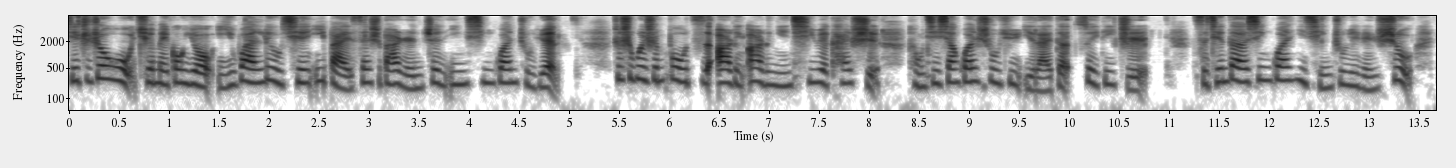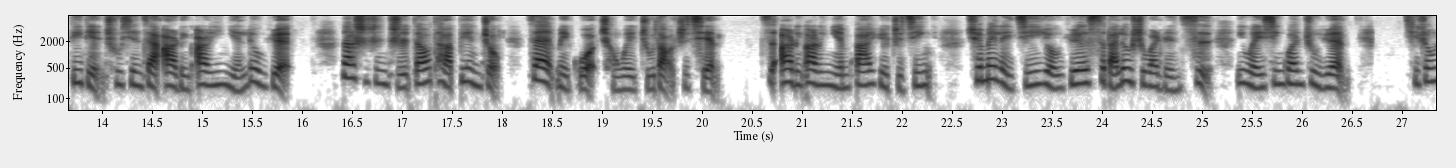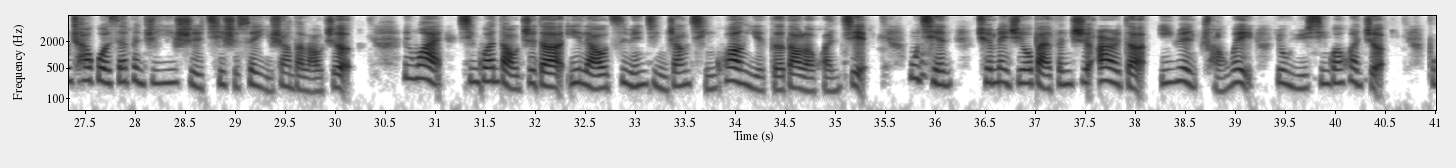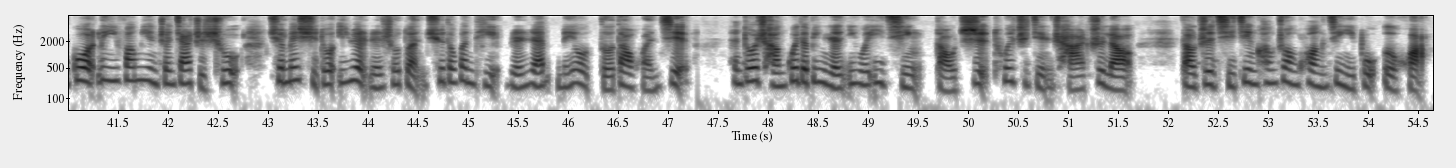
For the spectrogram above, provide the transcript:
截至周五，全美共有一万六千一百三十八人正因新冠住院，这是卫生部自二零二零年七月开始统计相关数据以来的最低值。此前的新冠疫情住院人数低点出现在二零二一年六月，那时正值 Delta 变种在美国成为主导之前。自二零二零年八月至今，全美累计有约四百六十万人次因为新冠住院。其中超过三分之一是七十岁以上的老者。另外，新冠导致的医疗资源紧张情况也得到了缓解。目前，全美只有百分之二的医院床位用于新冠患者。不过，另一方面，专家指出，全美许多医院人手短缺的问题仍然没有得到缓解。很多常规的病人因为疫情导致推迟检查治疗，导致其健康状况进一步恶化。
